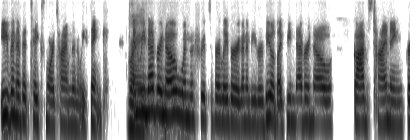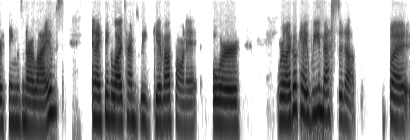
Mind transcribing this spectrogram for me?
even if it takes more time than we think right. and we never know when the fruits of our labor are going to be revealed like we never know god's timing for things in our lives and i think a lot of times we give up on it or we're like okay we messed it up but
